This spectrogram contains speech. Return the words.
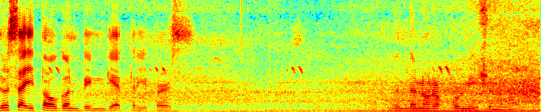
do sa Itogon Benguet Trippers. Ganda ng rock formation, oh.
